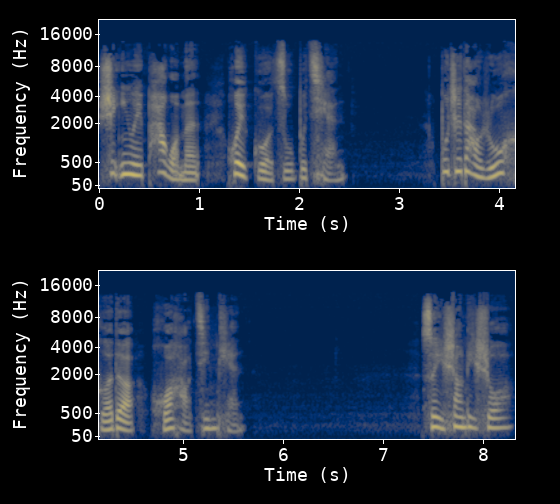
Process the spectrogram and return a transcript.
是因为怕我们会裹足不前，不知道如何的活好今天。所以，上帝说：“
